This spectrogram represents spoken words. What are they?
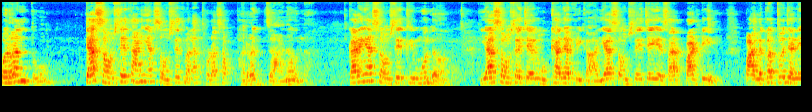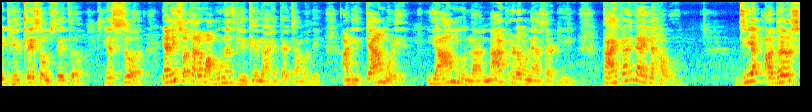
परंतु त्या संस्थेत आणि या संस्थेत मला थोडासा फरक जाणवला. कारण या संस्थेतली मुलं या संस्थेचे मुख्याध्यापिका या संस्थेचे एस आर पाटील पालकत्व ज्यांनी घेतले संस्थेचं हे सर यांनी स्वतःला वाहूनच घेतलेलं आहे त्याच्यामध्ये. आणि त्यामुळे या मुलांना घडवण्यासाठी काय काय द्यायला हवं? जी आदर्श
